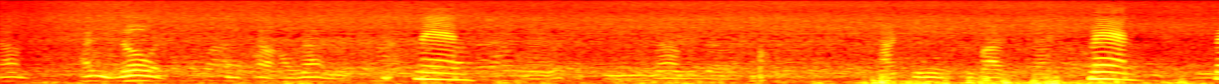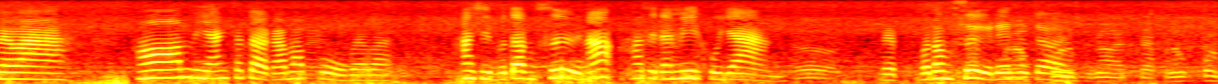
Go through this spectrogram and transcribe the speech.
น้ำให้อีกโลดปลูกข้าวของหน้าเลยแมนเออน้ มันจะ หากินที่บ้านใช่แม่นแบบว่าหอมอิหยังจะจอยก็เอามาปลูกแบบว่าเฮาสิบ่ต้องซื้อเนาะเฮาสิได้มีคู่อย่าง เออแบบบ่ต้องซื้อเด้จะจอยแต่พนักคน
